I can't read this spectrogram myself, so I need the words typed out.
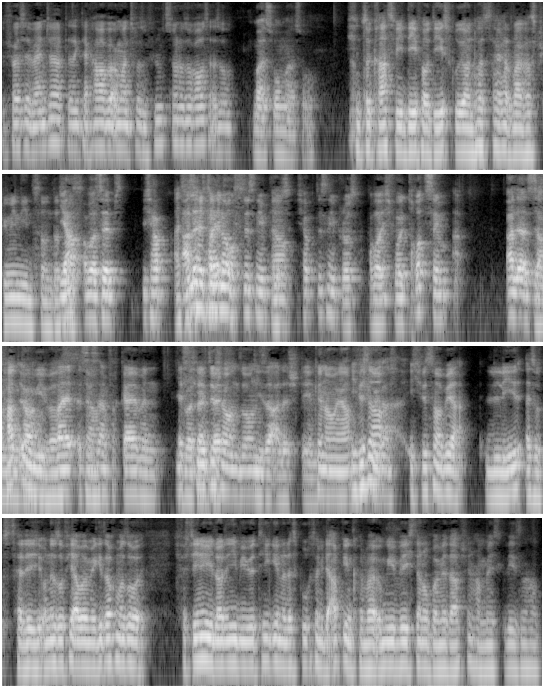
The First Avenger, der, der kam aber irgendwann 2015 oder so raus. Also Mal so, mal so. Ich finde so krass wie DVDs früher und heutzutage hat man einfach Streamingdienste und das ja, ist. aber selbst. Ich habe ist alle halt Teile auf Disney Plus. Ja. Ich habe Disney Plus. Aber ich wollte trotzdem alle Das zusammen hat irgendwie haben, was, Weil es ja. ist einfach geil, wenn über dein Bett und so. Und, diese alle stehen. genau, ja. Ich weiß noch, das. ich weiß noch, ob ihr lest, also tatsächlich ohne Sophie, aber mir geht es auch immer so, ich verstehe nicht, wie Leute in die Bibliothek gehen und das Buch dann wieder abgeben können, weil irgendwie will ich dann auch bei mir dastehen haben, wenn ich es gelesen habe.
